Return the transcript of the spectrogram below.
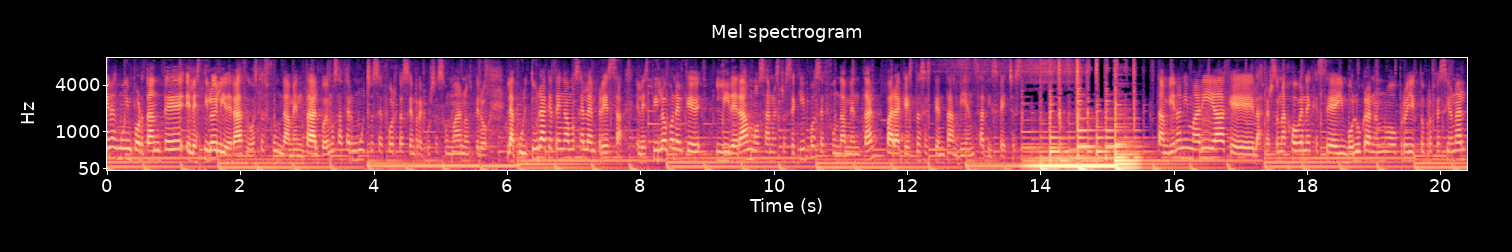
También es muy importante el estilo de liderazgo, esto es fundamental. Podemos hacer muchos esfuerzos en recursos humanos, pero la cultura que tengamos en la empresa, el estilo con el que lideramos a nuestros equipos es fundamental para que estos estén también satisfechos. También animaría que las personas jóvenes que se involucran en un nuevo proyecto profesional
